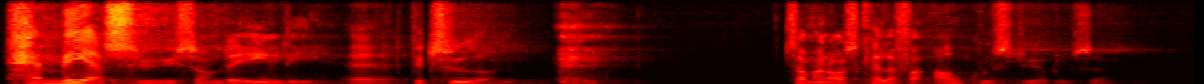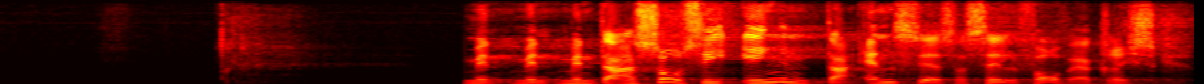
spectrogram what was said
hamersyge, som det egentlig øh, betyder. Som han også kalder for afgudstyrkelse. Men, men, men der er så at sige ingen, der anser sig selv for at være grisk.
